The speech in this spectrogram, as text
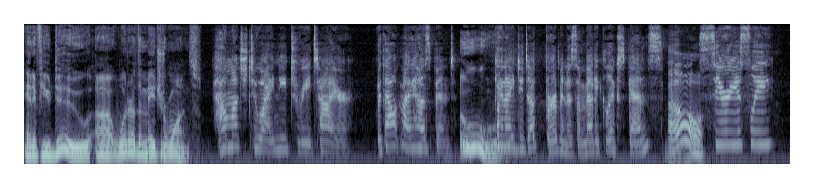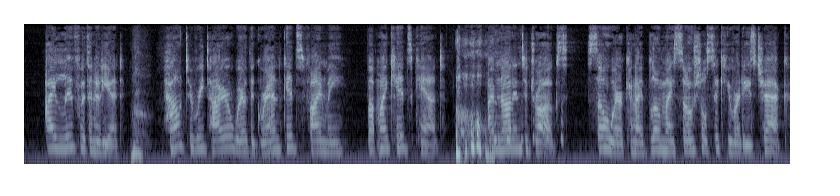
And if you do, uh, what are the major ones? How much do I need to retire without my husband? Ooh. Can I deduct bourbon as a medical expense? Oh. Seriously? I live with an idiot. How to retire where the grandkids find me, but my kids can't. Oh. I'm not into drugs, so where can I blow my social security's check?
